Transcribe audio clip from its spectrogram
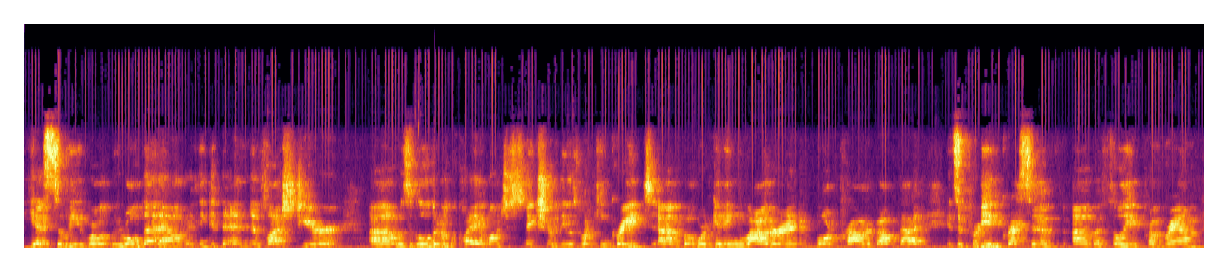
Yes, so we, ro- we rolled that out, I think, at the end of last year. Uh, it was a little bit of a quiet launch just to make sure everything was working great, um, but we're getting louder and more proud about that. It's a pretty aggressive um, affiliate program.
